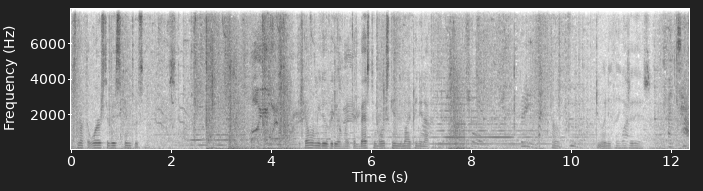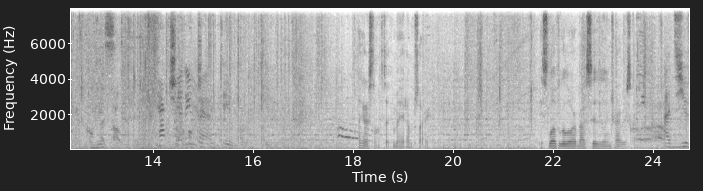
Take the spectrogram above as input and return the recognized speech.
It's not the worst of his skins, but it's not the best. If y'all want me to do a video on like the best and worst skins in my opinion, I can do that. Don't do anything as it is. Attack commencing. Capture Get in there. objective A. I got a song stuck in my head, I'm sorry. It's Love Galore by SZA and Travis Scott. Adieu.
